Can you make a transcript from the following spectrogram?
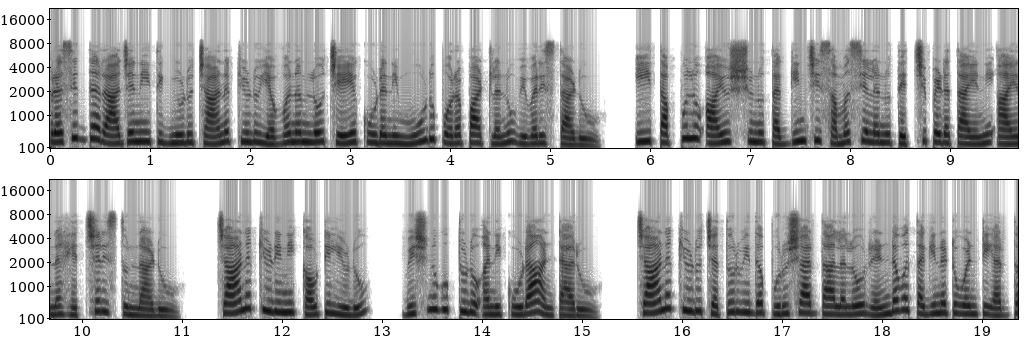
ప్రసిద్ధ రాజనీతిజ్ఞుడు చాణక్యుడు యవ్వనంలో చేయకూడని మూడు పొరపాట్లను వివరిస్తాడు. ఈ తప్పులు ఆయుష్షును తగ్గించి సమస్యలను తెచ్చిపెడతాయని ఆయన హెచ్చరిస్తున్నాడు. చాణక్యుడిని కౌటిల్యుడు విష్ణుగుప్తుడు అని కూడా అంటారు. చాణక్యుడు చతుర్విధ పురుషార్థాలలో రెండవ తగినటువంటి అర్ధ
